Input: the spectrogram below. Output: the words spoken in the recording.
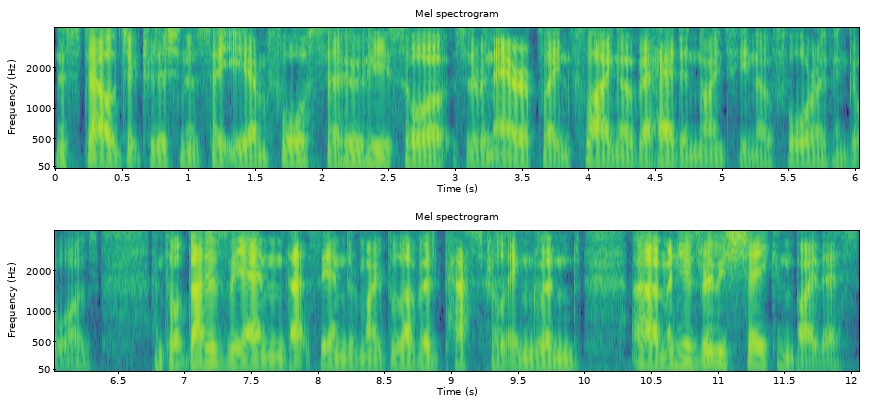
nostalgic tradition of, say, E.M. Forster, who he saw sort of an aeroplane flying overhead in 1904, I think it was, and thought, that is the end. That's the end of my beloved pastoral England. Um, and he was really shaken by this.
